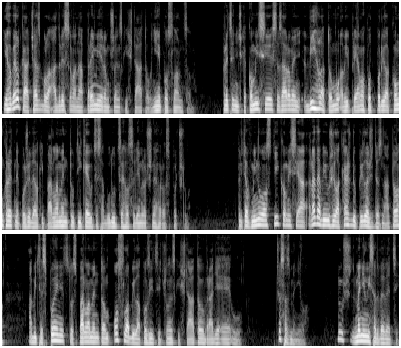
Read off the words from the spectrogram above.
jeho veľká časť bola adresovaná premiérom členských štátov, nie poslancom. Predsednička komisie sa zároveň vyhla tomu, aby priamo podporila konkrétne požiadavky parlamentu týkajúce sa budúceho 7-ročného rozpočtu. Pritom v minulosti komisia rada využila každú príležitosť na to, aby cez spojenectvo s parlamentom oslabila pozície členských štátov v Rade EÚ. Čo sa zmenilo? No už zmenili sa dve veci.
